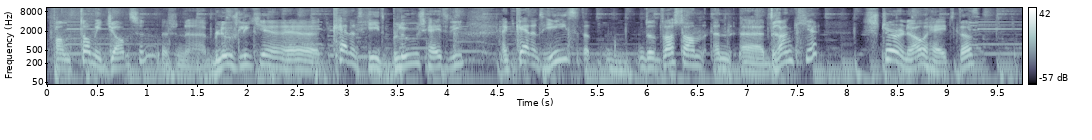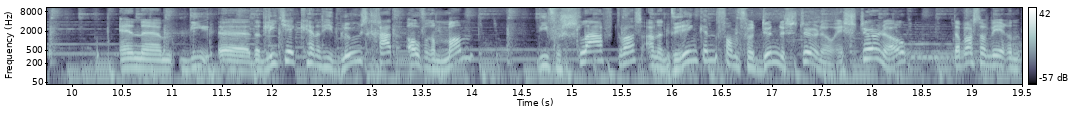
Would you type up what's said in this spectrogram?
van Tommy Johnson. Dat is een bluesliedje. eh, Kenneth Heat Blues heette die. En Kenneth Heat, dat, dat was dan een drankje. Sterno heet dat. En ehm, die, eh, dat liedje, Kenneth Heat Blues, gaat over een man die verslaafd was aan het drinken van verdunde Sterno. En Sterno, dat was dan weer een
